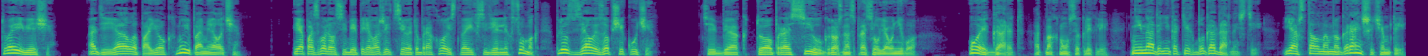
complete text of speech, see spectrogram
«Твои вещи. Одеяло, паёк, ну и по мелочи. Я позволил себе переложить все это барахло из твоих сидельных сумок, плюс взял из общей кучи». «Тебя кто просил?» — грозно спросил я у него. «Ой, Гаррет», — отмахнулся Кликли, — «не надо никаких благодарностей. Я встал намного раньше, чем ты,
